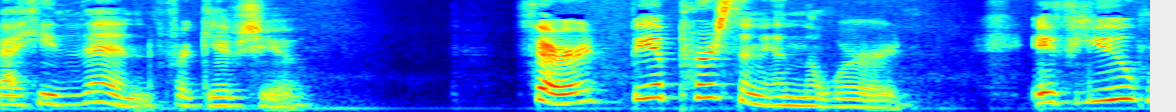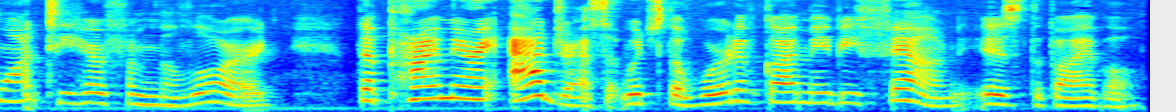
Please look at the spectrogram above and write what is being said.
that He then forgives you. Third, be a person in the Word. If you want to hear from the Lord, the primary address at which the Word of God may be found is the Bible.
